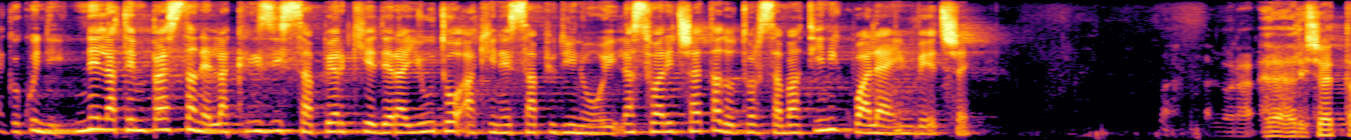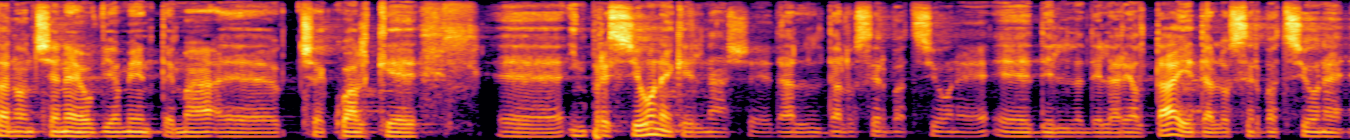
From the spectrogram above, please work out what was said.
Ecco, quindi nella tempesta, nella crisi, saper chiedere aiuto a chi ne sa più di noi. La sua ricetta, dottor Sabatini, qual è invece? Eh, ricetta non ce n'è ovviamente, ma eh, c'è qualche eh, impressione che nasce dal, dall'osservazione eh, del, della realtà e dall'osservazione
